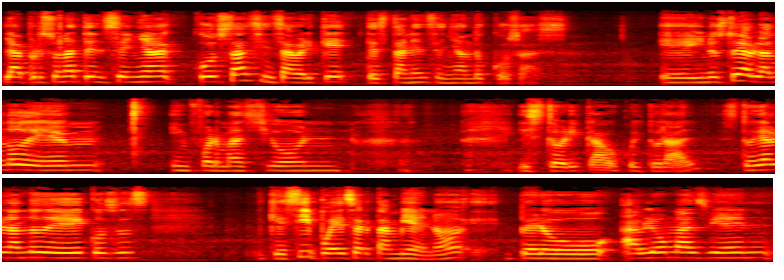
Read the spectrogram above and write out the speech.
la persona te enseña cosas sin saber que te están enseñando cosas. Eh, y no estoy hablando de mm, información histórica o cultural, estoy hablando de cosas que sí puede ser también, ¿no? Pero hablo más bien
